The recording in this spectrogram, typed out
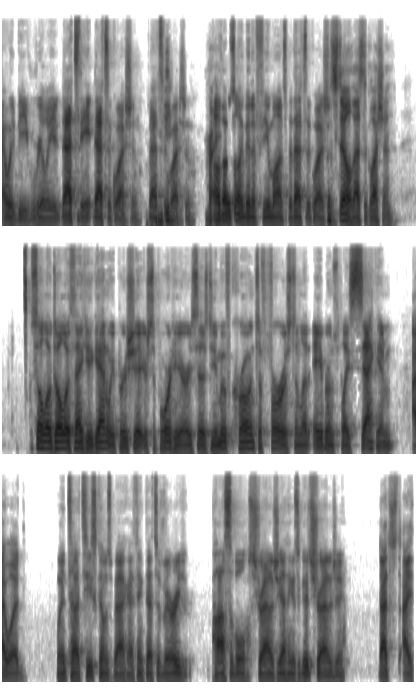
That would be really. That's the. That's the question. That's the question. Right. Although it's only been a few months, but that's the question. but still, that's the question. Solo Dolo, thank you again. We appreciate your support here. He says, "Do you move Crone to first and let Abrams play second I would. when Tatis comes back?" I think that's a very possible strategy. I think it's a good strategy. That's I.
